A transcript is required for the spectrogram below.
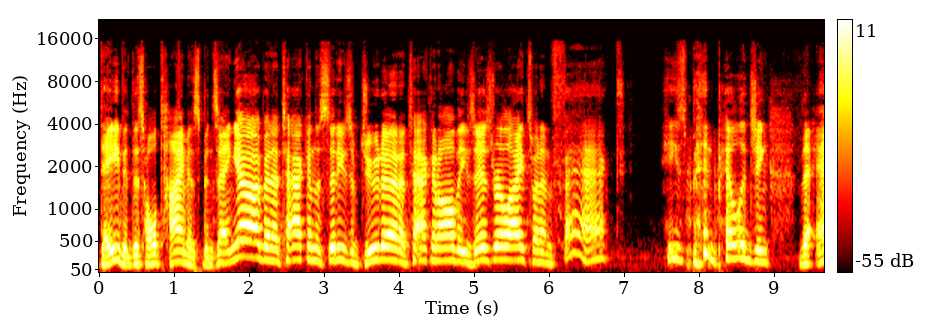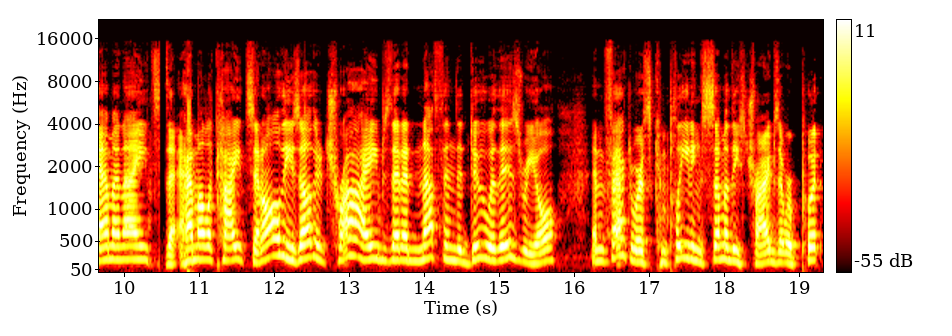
David, this whole time, has been saying, Yeah, I've been attacking the cities of Judah and attacking all these Israelites, when in fact, he's been pillaging the Ammonites, the Amalekites, and all these other tribes that had nothing to do with Israel and in fact, was completing some of these tribes that were put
